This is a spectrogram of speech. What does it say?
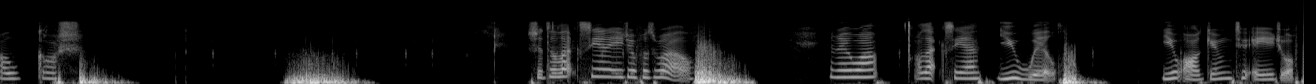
Oh gosh. Should Alexia age up as well? You know what, Alexia, you will. You are going to age up.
